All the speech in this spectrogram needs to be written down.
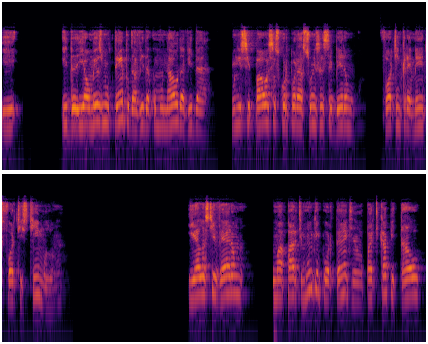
e, e, e ao mesmo tempo da vida comunal, da vida municipal, essas corporações receberam forte incremento, forte estímulo. Né? E elas tiveram uma parte muito importante, né, uma parte capital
